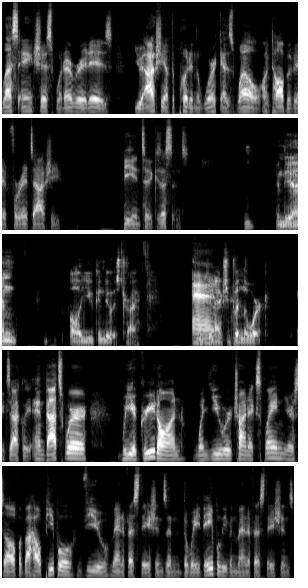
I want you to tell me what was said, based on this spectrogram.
less anxious, whatever it is, you actually have to put in the work as well on top of it for it to actually be into existence. Hmm. In the end, all you can do is try. you can actually put in the work. Exactly. And that's where we agreed on when you were trying to explain yourself about how people view manifestations and the way they believe in manifestations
